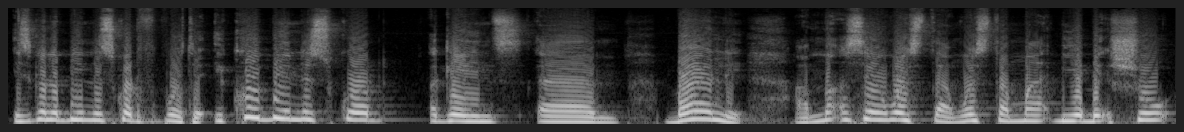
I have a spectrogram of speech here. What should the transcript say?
he's going to be in the squad for Porto. He could be in the squad against um, Burnley. I'm not saying West Ham. West Ham might be a bit short,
